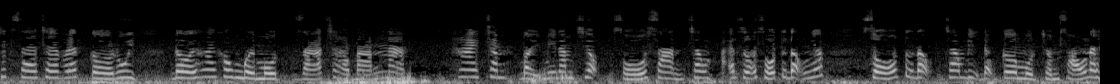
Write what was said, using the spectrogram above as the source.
chiếc xe Chevrolet cờ đuôi Đời 2011 Giá chào bán là 275 triệu. Số sàn trong em số tự động nhé. Số tự động trang bị động cơ 1.6 này.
